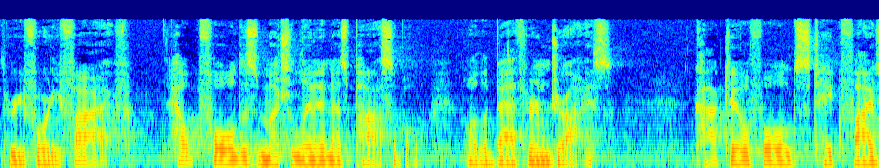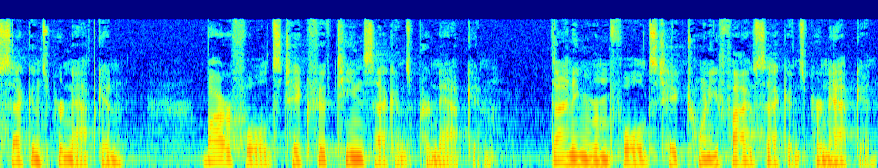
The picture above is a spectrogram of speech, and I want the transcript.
345. Help fold as much linen as possible while the bathroom dries. Cocktail folds take 5 seconds per napkin. Bar folds take 15 seconds per napkin. Dining room folds take 25 seconds per napkin.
